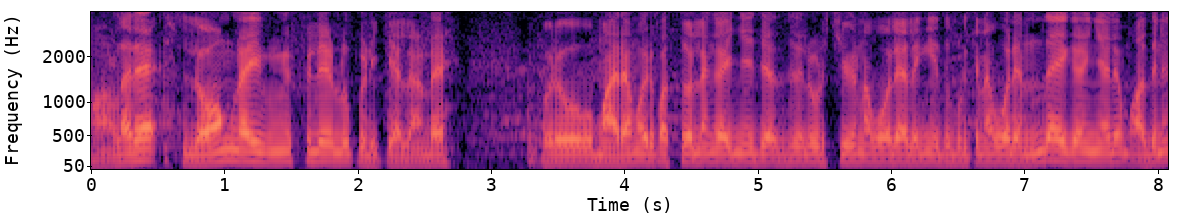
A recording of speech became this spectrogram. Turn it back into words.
വളരെ ലോങ് ലൈഫിലേ ഉള്ളൂ പിടിക്കുക. അല്ലാണ്ട് ഒരു മരം ഒരു പത്ത് കൊല്ലം കഴിഞ്ഞ് ജലത്തിൽ പോലെ അല്ലെങ്കിൽ ഇത് പിടിക്കണ പോലെ എന്തായി കഴിഞ്ഞാലും അതിന്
